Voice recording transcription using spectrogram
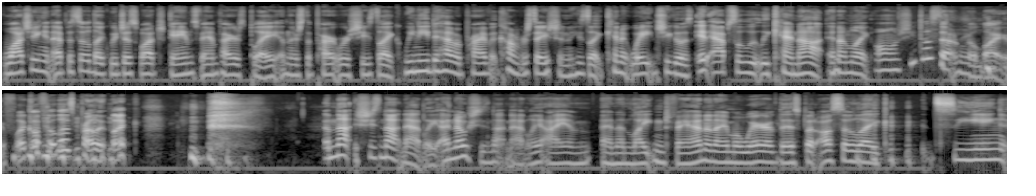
watching an episode like we just watched Games Vampires Play, and there's the part where she's like, We need to have a private conversation. And he's like, Can it wait? And she goes, It absolutely cannot. And I'm like, Oh, she does that in real life. Like, I feel that's probably like. I'm not. She's not Natalie. I know she's not Natalie. I am an enlightened fan, and I am aware of this. But also, like seeing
